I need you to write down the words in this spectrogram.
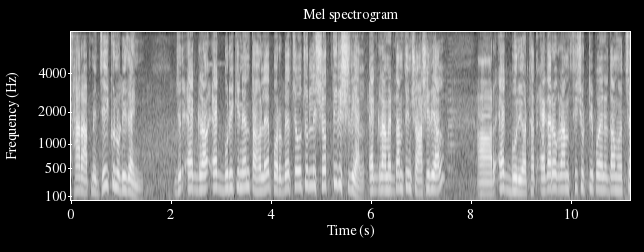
ছাড়া আপনি যেই কোনো ডিজাইন যদি এক গ্রাম, এক বুড়ি কিনেন, তাহলে পড়বে চৌচল্লিশশো তিরিশ রিয়াল। এক গ্রামের দাম তিনশো আশি রিয়াল। আর এক বুড়ি, অর্থাৎ এগারো গ্রাম ছেষট্টি পয়েন্টের দাম হচ্ছে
